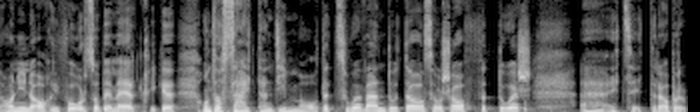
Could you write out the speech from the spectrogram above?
habe ich nach wie vor so Bemerkungen. Und was sagt dann dein Mann dazu, wenn du da so arbeiten tust? Äh, etc. Aber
